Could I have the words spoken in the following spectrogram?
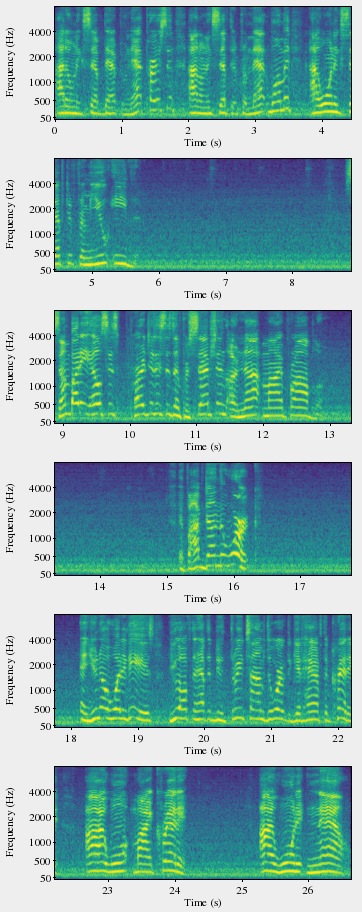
I don't accept that from that person. I don't accept it from that woman. I won't accept it from you either. Somebody else's prejudices and perceptions are not my problem. If I've done the work, and you know what it is, you often have to do three times the work to get half the credit. I want my credit. I want it now.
